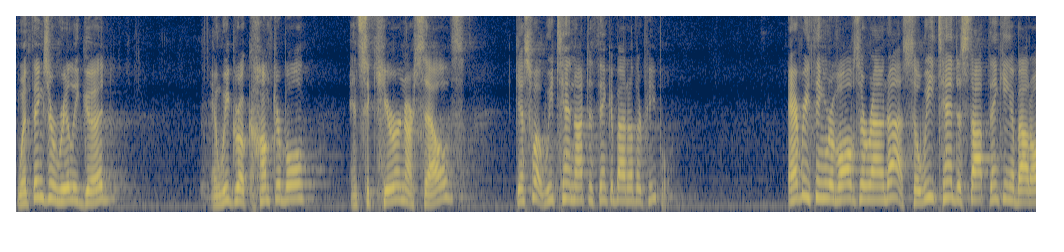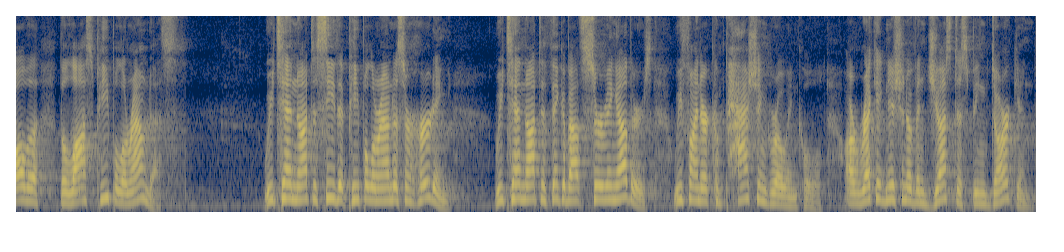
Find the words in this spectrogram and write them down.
When things are really good and we grow comfortable and secure in ourselves, guess what? We tend not to think about other people. Everything revolves around us. So we tend to stop thinking about all the, the lost people around us. We tend not to see that people around us are hurting. We tend not to think about serving others. We find our compassion growing cold, our recognition of injustice being darkened.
